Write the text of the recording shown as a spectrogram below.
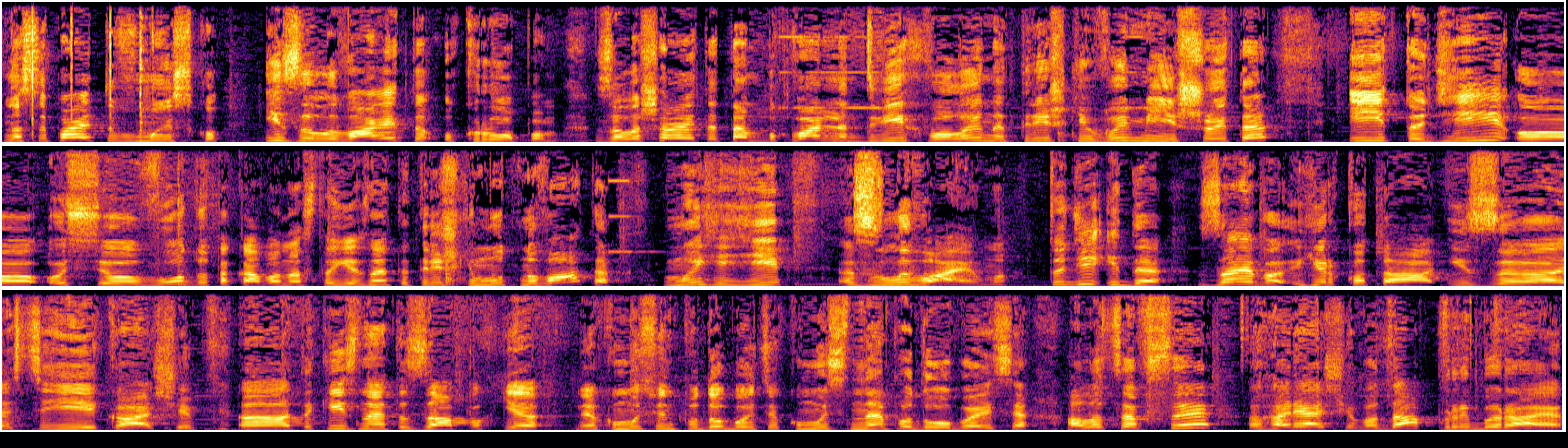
насипаєте в миску і заливаєте окропом. Залишаєте там буквально дві хвилини, трішки вимішуєте. І тоді е, ось о, воду, така вона стає, знаєте, трішки мутновата. Ми її зливаємо. Тоді іде зайва гіркота із е, цієї каші. Е, такий, знаєте, запах є. Е, Комусь він подобається, комусь не подобається. Але це все гаряча вода прибирає.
